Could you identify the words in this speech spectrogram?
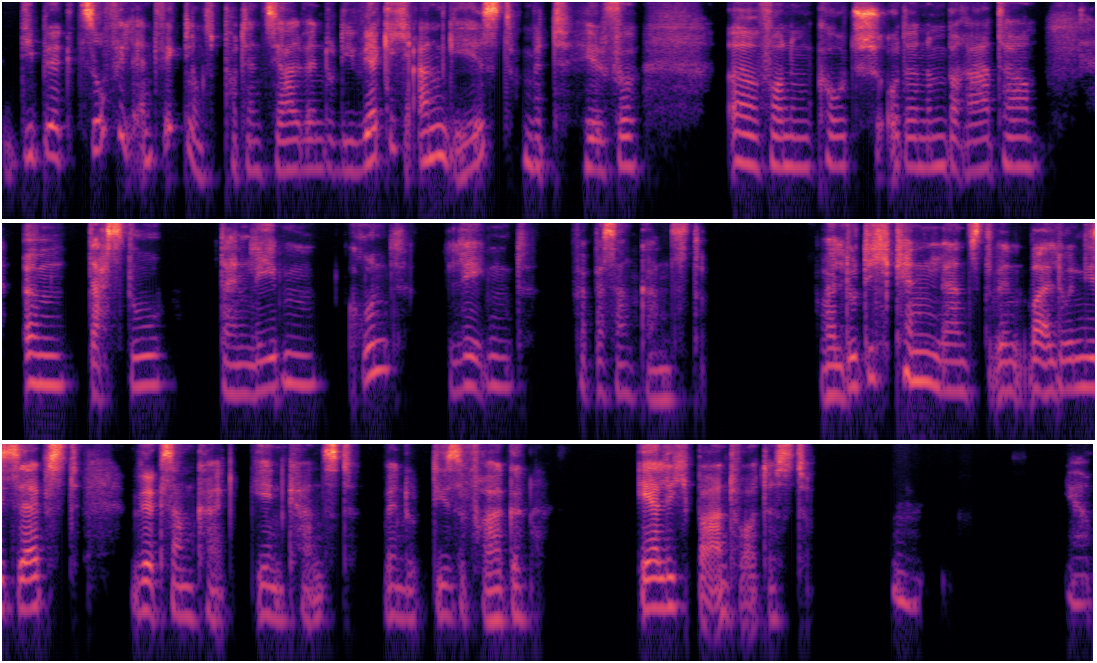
die birgt so viel Entwicklungspotenzial, wenn du die wirklich angehst mit Hilfe äh, von einem Coach oder einem Berater, ähm, dass du dein Leben grundlegend verbessern kannst. Weil du dich kennenlernst, wenn, weil du in die Selbstwirksamkeit gehen kannst, wenn du diese Frage ehrlich beantwortest. Hm. Ja.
